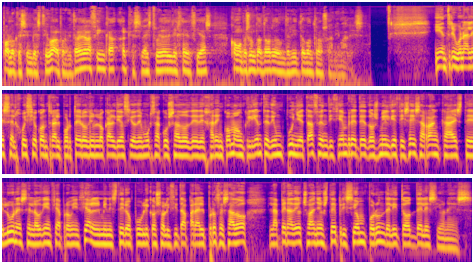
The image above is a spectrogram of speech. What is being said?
Por lo que se investigó al propietario de la finca, al que se le ha instruido diligencias como presunto autor de un delito contra los animales. Y en tribunales el juicio contra el portero de un local de ocio de Murcia acusado de dejar en coma a un cliente de un puñetazo en diciembre de 2016 arranca este lunes en la audiencia provincial. El Ministerio Público solicita para el procesado la pena de ocho años de prisión por un delito de lesiones.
